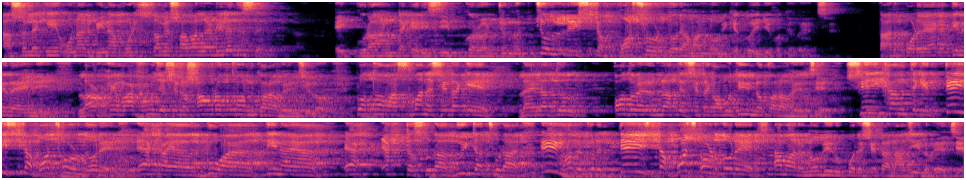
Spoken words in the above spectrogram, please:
আসলে কি ওনার বিনা পরিশ্রমে সব আল্লাহ ঢেলে দিছে? এই কোরআনটাকে রিসিভ করার জন্য চল্লিশটা বছর ধরে আমার নবীকে তৈরি হতে হয়েছে। তারপরেও একদিনে দেয়নি। লাফে মাহফুজে সেটা সংরক্ষণ করা হয়েছিল। প্রথম আসমানে সেটাকে লাইলাতুল কদরের রাতে সেটাকে অবতীর্ণ করা হয়েছে। সেইখান থেকে তেইশটা বছর ধরে এক আয়াত, দু আয়াত, তিন আয়াত, এক, একটা চূড়া দুইটা চূড়া এইভাবে করে তেইশটা আমার নবীর উপরে সেটা নাজিল হয়েছে।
